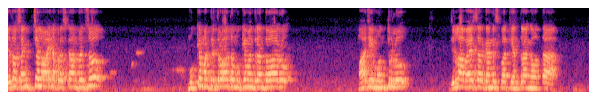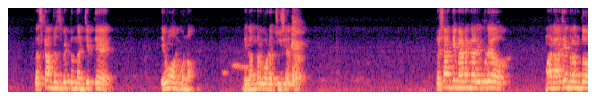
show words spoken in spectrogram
ఏదో సంచలనమైన ప్రెస్ కాన్ఫరెన్సు ముఖ్యమంత్రి తర్వాత ముఖ్యమంత్రి అంతవారు మాజీ మంత్రులు జిల్లా వైఎస్ఆర్ కాంగ్రెస్ పార్టీ యంత్రాంగం అంతా ప్రెస్ కాన్ఫరెన్స్ పెట్టిందని చెప్తే ఏమో అనుకున్నాం. మీరందరూ కూడా చూశారు. ప్రశాంతి మేడం గారు ఎప్పుడో మా రాజేంద్రంతో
